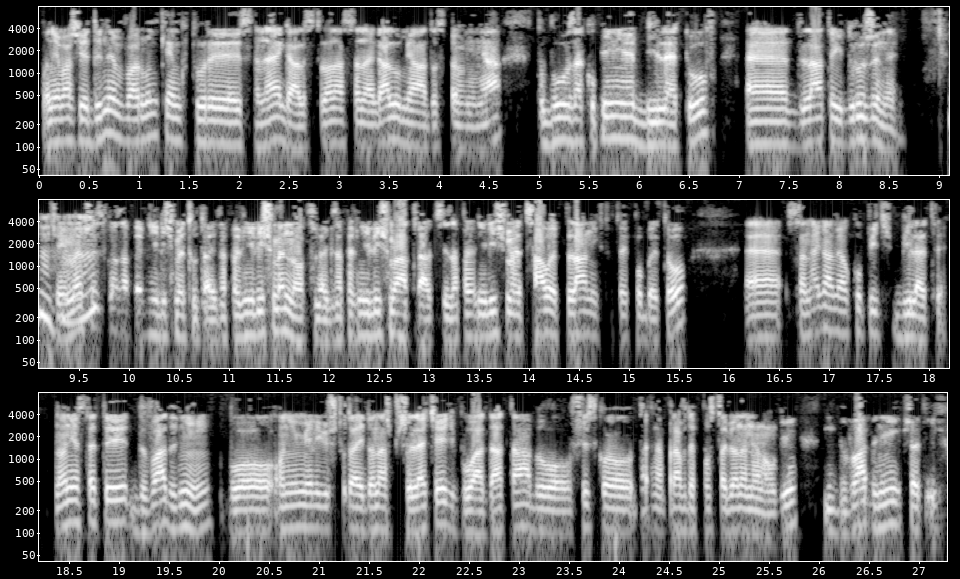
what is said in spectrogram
ponieważ jedynym warunkiem, który Senegal, strona Senegalu miała do spełnienia, to było zakupienie biletów e, dla tej drużyny. Czyli my wszystko zapewniliśmy tutaj, zapewniliśmy nocleg, zapewniliśmy atrakcje, zapewniliśmy cały plan ich tutaj pobytu. E, Senegal miał kupić bilety. No niestety dwa dni, bo oni mieli już tutaj do nas przylecieć, była data, było wszystko tak naprawdę postawione na nogi. Dwa dni przed ich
